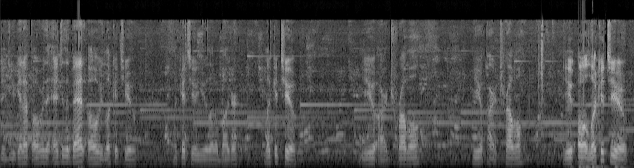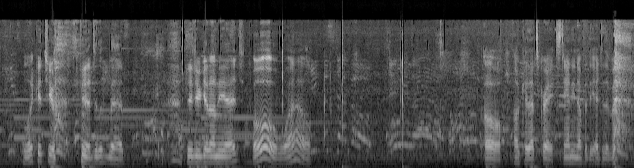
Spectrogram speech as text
Did you get up over the edge of the bed? Oh, look at you. Look at you, you little bugger. Look at you. You are trouble. You are trouble. You, oh, look at you. Look at you the edge of the bed. Did you get on the edge? Oh, wow. Oh, okay, that's great. Standing up at the edge of the bed.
